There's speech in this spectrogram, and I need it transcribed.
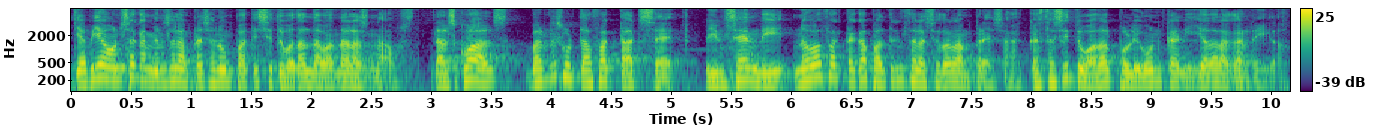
hi havia 11 camions de l'empresa en un pati situat al davant de les naus, dels quals van resultar afectats 7. L'incendi no va afectar cap altra instal·lació de l'empresa, que està situada al polígon Canilla de la Garriga.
